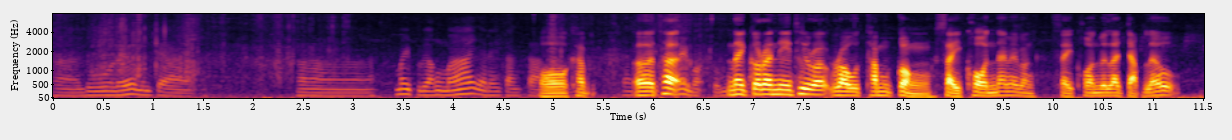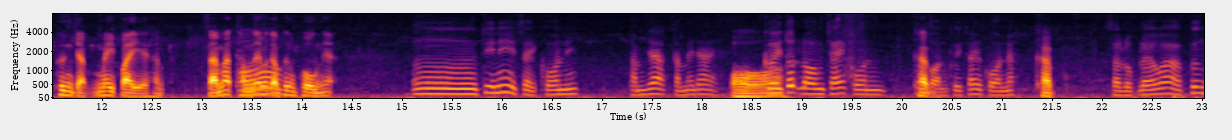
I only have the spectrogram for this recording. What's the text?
อ่าดูแล้วมันจะอ่า ไม่เปลืองไม้อะไรต่างๆอ๋อครับใช่เอ่อถ้าไม่เหมะสมในกรณีที่เราเราทำกล่องใส่คอนได้ไหมบางใส่คอนเวลาจับแล้วพึ่งจะไม่ไปอะครับ สามารถทำได้ไหมกับพึ่งโพรงเนี่ยเออที่นี่ใส่โคนนี้ทำยากทำไม่ได้ อ๋อ เคยทดลองใช้โคนครับ เมื่อก่อนเคยใช้โคนนะ ครับ สรุปแล้วว่าพึ่ง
